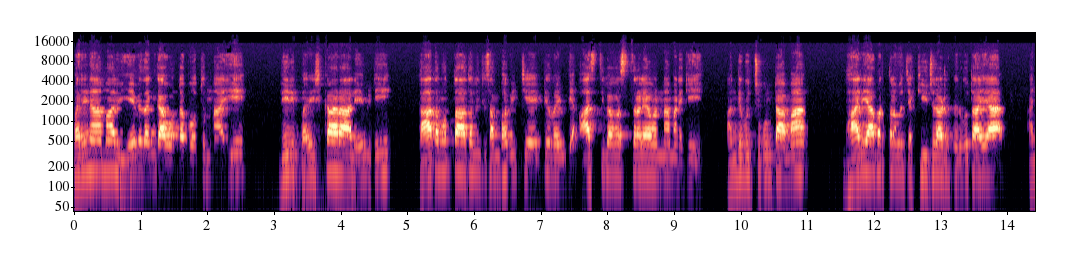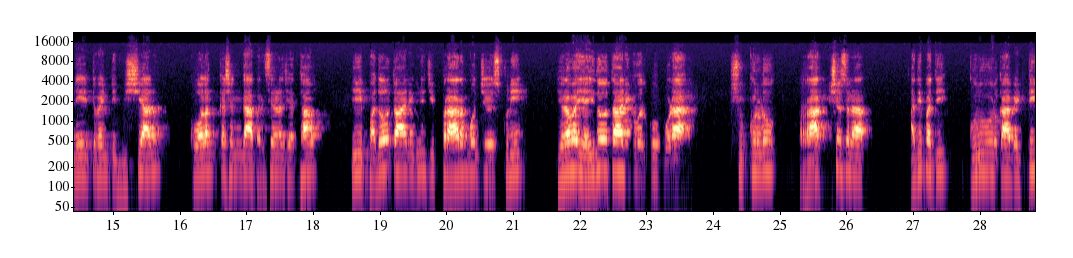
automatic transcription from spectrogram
పరిణామాలు ఏ విధంగా ఉండబోతున్నాయి? దీని పరిష్కారాలు ఏమిటి? తాత ముత్తాతల నుంచి సంభవించేటువంటి ఆస్తి వ్యవస్థలు ఏమన్నా మనకి అందిపుచ్చుకుంటామా? భార్యాభర్తల మధ్య కీచులాట్లు పెరుగుతాయా? అనేటువంటి విషయాలు కూలంకషంగా పరిశీలన చేద్దాం. ఈ పదో తారీఖు నుంచి ప్రారంభం చేసుకుని ఇరవై ఐదో తారీఖు వరకు కూడా శుక్రుడు రాక్షసుల అధిపతి గురువుడు కాబట్టి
